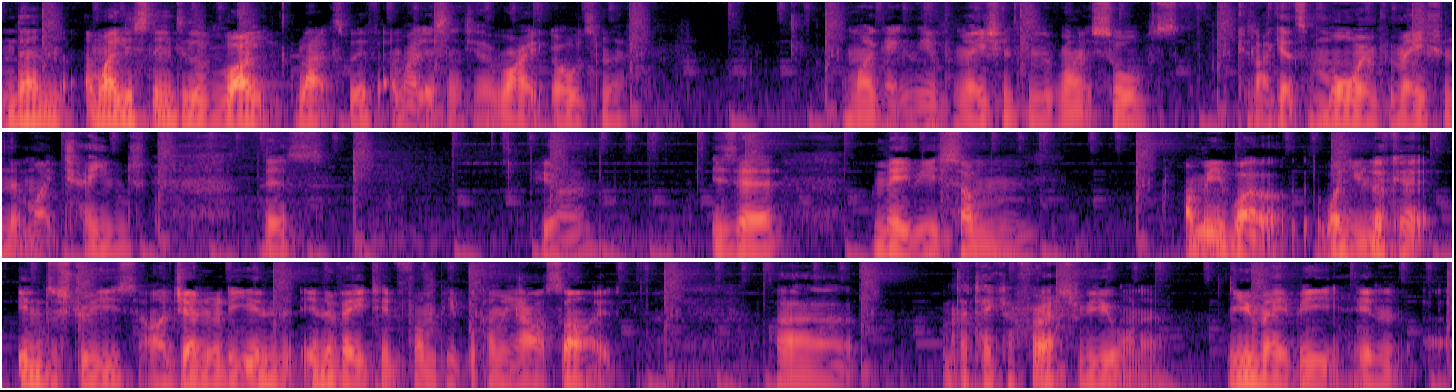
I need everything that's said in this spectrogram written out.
And then, am I listening to the right blacksmith? Am I listening to the right goldsmith? Am I getting the information from the right source? Could I get some more information that might change this? You know, is there maybe some? I mean, well, when you look at industries, are generally in, innovated from people coming outside. Uh, to take a fresh view on it. You may be in uh,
